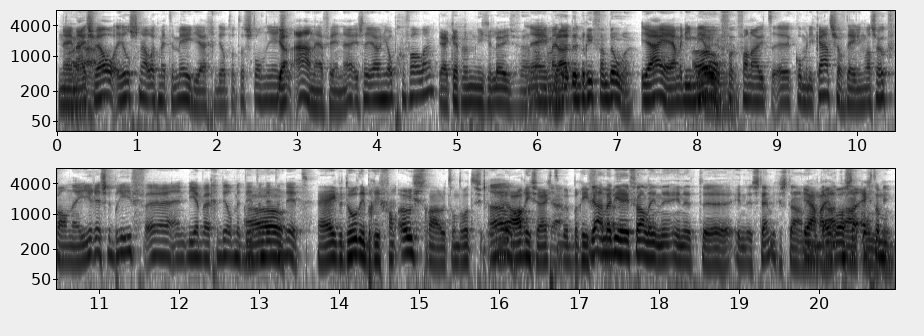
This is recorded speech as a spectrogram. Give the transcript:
Nee, Nou maar hij is wel heel snel ook met de media gedeeld, want er stond niet eens Ja. een aanhef in, hè? Is dat jou niet opgevallen? Ja, ik heb hem niet gelezen verder. Nee, maar ja, de- de, brief van Dongen. Ja, ja, ja, maar die Oh. mail v- vanuit eh communicatieafdeling was ook van... eh, hier is de brief eh, en die hebben we gedeeld met dit en dit en Oh. dit. Nee, ik bedoel die brief van Oosterhout. Want wat Oh. Harry zegt, Ja. de brief... Ja, maar die heeft wel in, in, het, eh, in de stem gestaan. Ja, maar was dat echt een...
